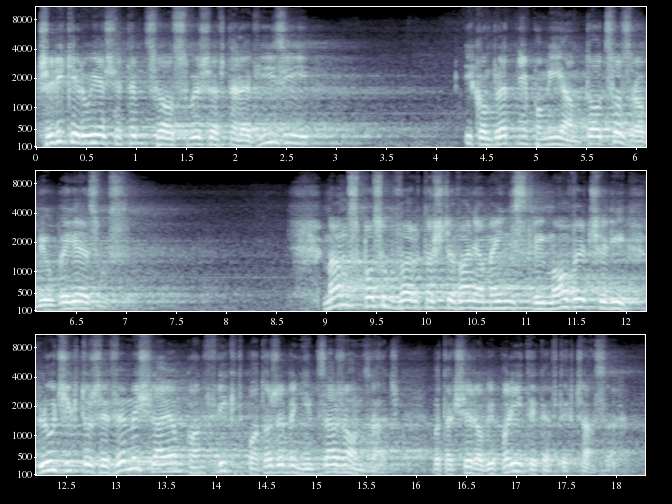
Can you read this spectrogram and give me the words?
Czyli kieruję się tym, co słyszę w telewizji i kompletnie pomijam to, co zrobiłby Jezus. Mam sposób wartościowania mainstreamowy, czyli ludzi, którzy wymyślają konflikt po to, żeby nim zarządzać, bo tak się robi politykę w tych czasach.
